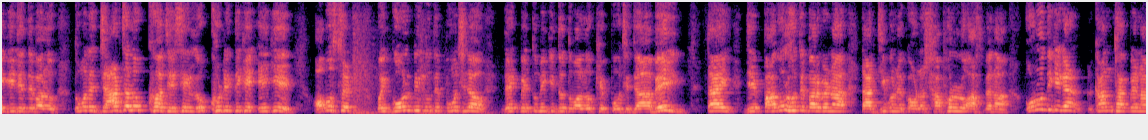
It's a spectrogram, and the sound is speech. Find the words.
এগিয়ে যেতে পারো। তোমাদের যার যা লক্ষ্য আছে, সেই লক্ষ্যটির দিকে এগিয়ে অবশ্যই ওই গোল বিন্দুতে পৌঁছে যাও। দেখবে তুমি কিন্তু তোমার লক্ষ্যে পৌঁছে যাবেই। তাই যে পাগল হতে পারবে না, তার জীবনে কোনো সাফল্য আসবে না। কোনো দিকে কান থাকবে না,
